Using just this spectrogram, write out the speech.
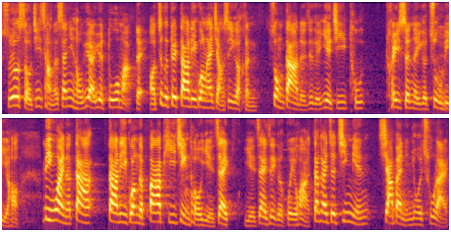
所有手机厂的三镜头越来越多嘛。对，哦，这个对大力光来讲是一个很重大的这个业绩突推升的一个助力哈。嗯另外呢，大大力光的八 P 镜头也在也在这个规划，大概在今年下半年就会出来。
